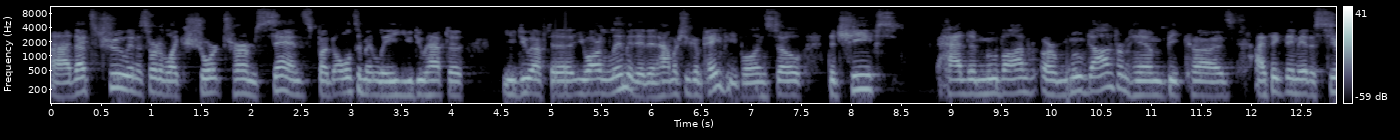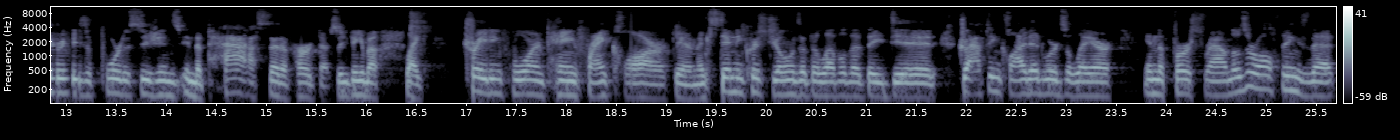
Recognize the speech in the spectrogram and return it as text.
uh, that's true in a sort of like short term sense, but ultimately you do have to, you do have to, you are limited in how much you can pay people. And so the Chiefs had to move on or moved on from him because I think they made a series of poor decisions in the past that have hurt them. So you think about like trading for and paying Frank Clark and extending Chris Jones at the level that they did, drafting Clyde Edwards-Helaire in the first round. Those are all things that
